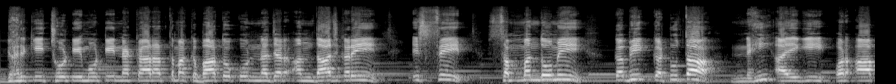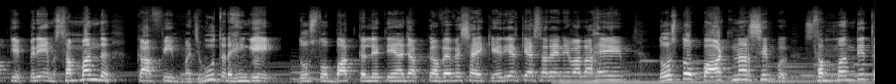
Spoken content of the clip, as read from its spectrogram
घर की छोटी मोटी नकारात्मक बातों को नजरअंदाज करें। इससे संबंधों में कभी कटुता नहीं आएगी और आपके प्रेम संबंध काफ़ी मज़बूत रहेंगे। दोस्तों, बात कर लेते हैं आज आपका व्यवसाय कैरियर कैसा रहने वाला है। दोस्तों पार्टनरशिप संबंधित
